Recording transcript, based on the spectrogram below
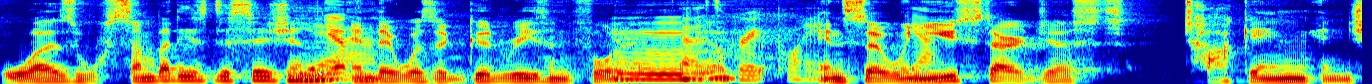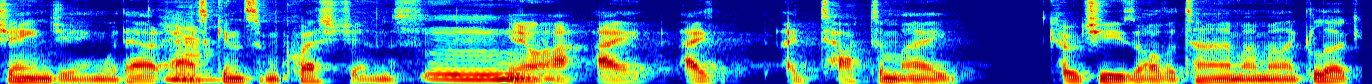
was somebody's decision Yeah. and there was a good reason for it. That's a great point. And so when Yeah. you start just talking and changing without Yeah. asking some questions, you know, mm. I, I I I talk to my coachees all the time. I'm like, look,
